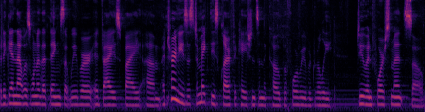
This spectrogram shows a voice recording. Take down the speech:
But again, that was one of the things that we were advised by um, attorneys is to make these clarifications in the code before we would really do enforcement, so.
